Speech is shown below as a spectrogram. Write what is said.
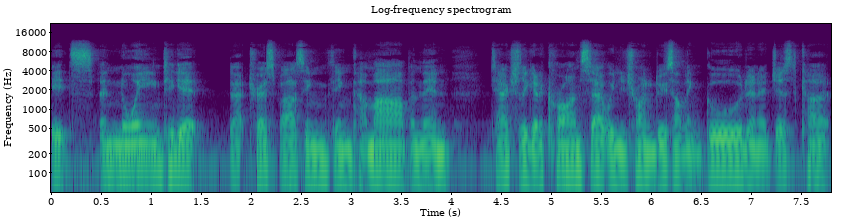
it's annoying to get that trespassing thing come up and then to actually get a crime stat when you're trying to do something good and it just kind of,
